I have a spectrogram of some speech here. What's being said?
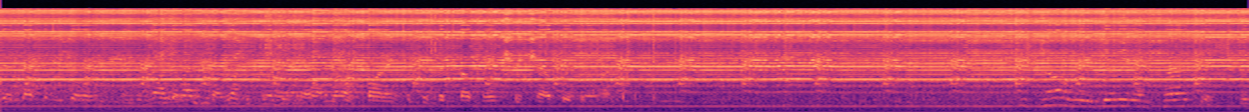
Yeah, that's what we're doing. No, you don't do that. That's a good video. No, it's funny. 56 South Main Street, Chelsea. telling me giving them practice, if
